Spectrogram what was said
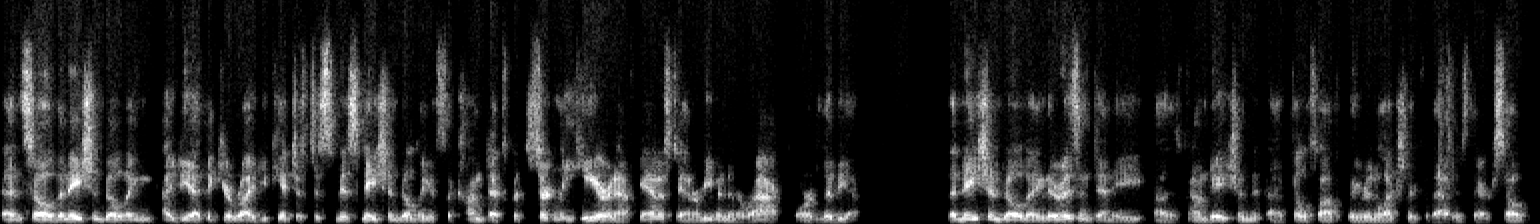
And so the nation building idea, I think you're right. You can't just dismiss nation building, it's the context, but certainly here in Afghanistan or even in Iraq or Libya, the nation building, there isn't any uh, foundation uh, philosophically or intellectually for that, is there? So,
